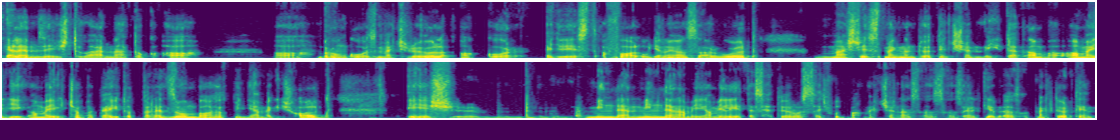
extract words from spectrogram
elemzést várnátok a, a Broncos meccsről, akkor egyrészt a fal ugyanolyan szar volt, másrészt meg nem történt semmi. Tehát am, amelyik, amelyik csapat eljutott a red zone-ba, az ott mindjárt meg is halt. és minden, minden ami, ami létezhető rossz egy futballmeccsen, az, az, az, elkép, az ott megtörtént,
